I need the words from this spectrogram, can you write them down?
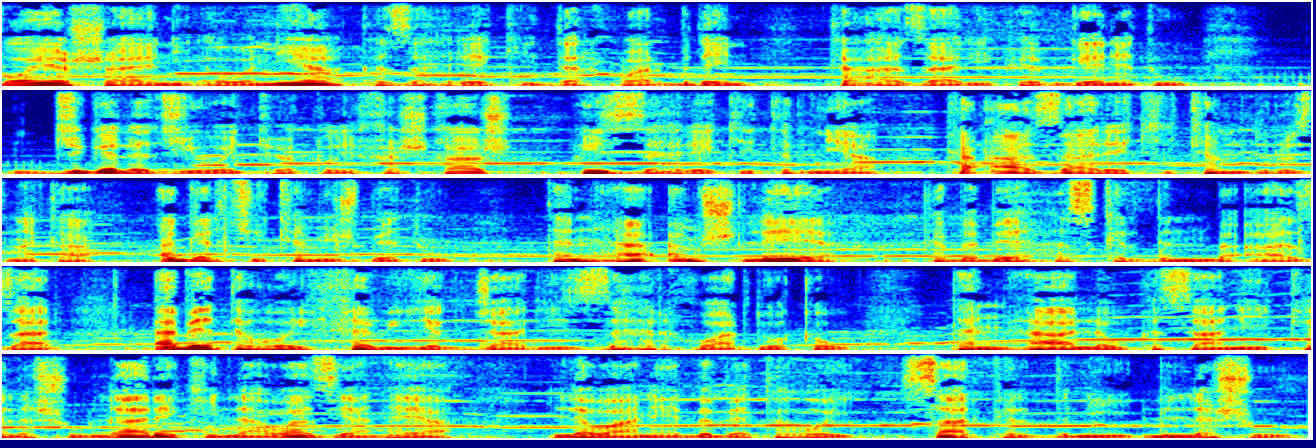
بۆیە شایانی ئەوە نییە کە زەهرێکی دەرخوارد بدەین کە ئازاری پێ بگەێنێت و جگە لە جیوەی توێکڵی خەشخاش هیچ زەهرێکی تر نییە کە ئازارێکی کەم دروست نەکا ئەگەرچی کەمیش بێت و تەنها ئەم شلەیە کە بەبێ هەستکردن بە ئازار ئەبێتە هۆی خەوی یەکجاری زەهر خواردووەکە و تەنها لەو کەسانەی کە لەش و لارێکی لاوازیان هەیە لەوانەیە ببێتە هۆی سارکردنی لەش و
